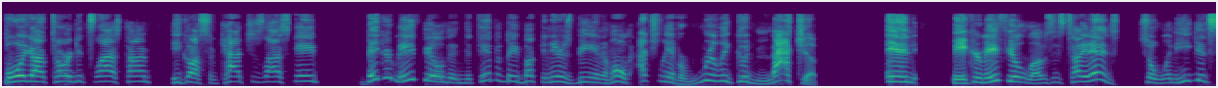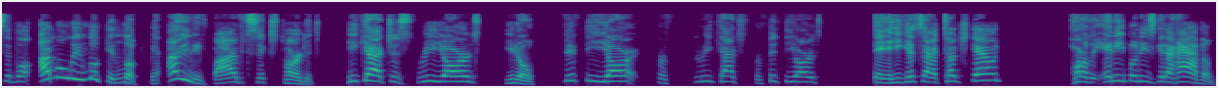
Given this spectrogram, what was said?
Boy got targets last time. He got some catches last game. Baker Mayfield and the Tampa Bay Buccaneers being at home actually have a really good matchup. And Baker Mayfield loves his tight ends. So when he gets the ball, I'm only looking, look, man, I need five, six targets. He catches three yards, you know, 50 yard for three catches for 50 yards. and he gets that touchdown, hardly anybody's going to have him.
